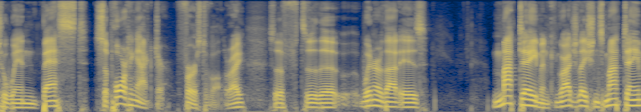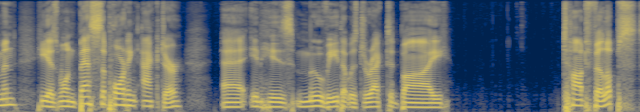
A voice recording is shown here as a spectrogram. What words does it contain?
to win Best Supporting Actor, first of all, right? So the, so the winner of that is Matt Damon. Congratulations, Matt Damon. He has won Best Supporting Actor uh, in his movie that was directed by Todd Phillips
